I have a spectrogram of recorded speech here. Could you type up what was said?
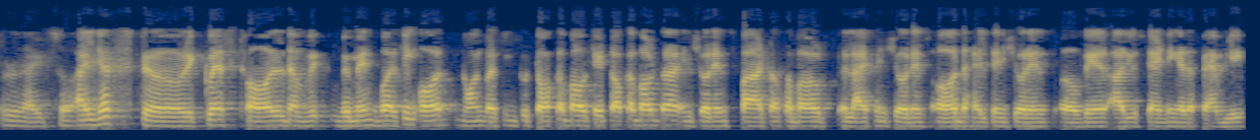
Right. So I'll just uh, request all the w- women working or non-working to talk about it, talk about the insurance part, talk about life insurance or the health insurance. Uh, where are you standing as a family?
